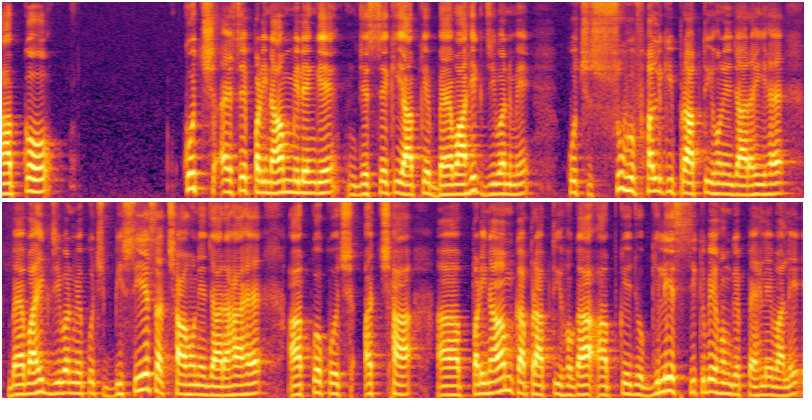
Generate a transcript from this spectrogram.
आपको कुछ ऐसे परिणाम मिलेंगे जिससे कि आपके वैवाहिक जीवन में कुछ शुभ फल की प्राप्ति होने जा रही है। वैवाहिक जीवन में कुछ विशेष अच्छा होने जा रहा है। आपको कुछ अच्छा परिणाम का प्राप्ति होगा। आपके जो गिले सिकवे होंगे पहले वाले,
